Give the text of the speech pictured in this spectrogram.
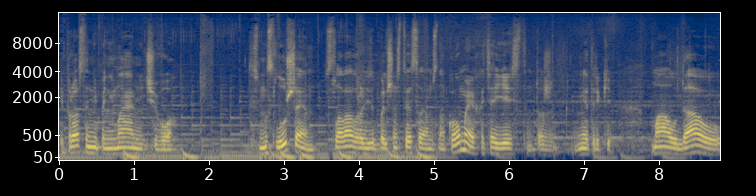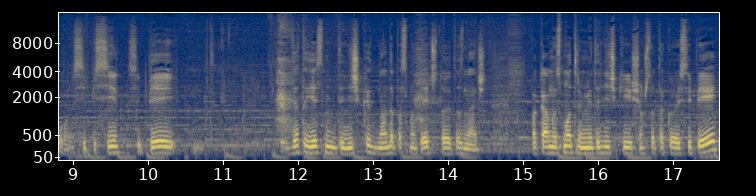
и просто не понимаем ничего есть мы слушаем, слова вроде в большинстве своем знакомые, хотя есть там тоже метрики MAU, DAO, CPC, CPA. Где-то есть методичка, надо посмотреть, что это значит. Пока мы смотрим методички, ищем, что такое CPA,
